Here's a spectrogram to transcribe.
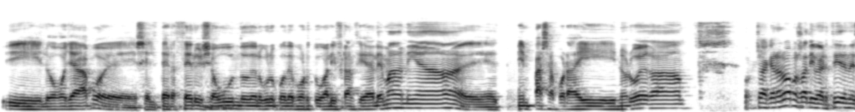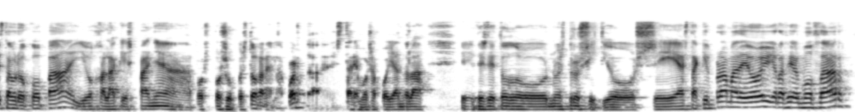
Y luego ya, pues, el tercero y segundo del grupo de Portugal y Francia y Alemania. Eh, también pasa por ahí Noruega. O sea que nos vamos a divertir en esta Eurocopa y ojalá que España, pues por supuesto, gane la cuarta. Estaremos apoyándola eh, desde todos nuestros sitios. Eh, hasta aquí el programa de hoy. Gracias, Mozart.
